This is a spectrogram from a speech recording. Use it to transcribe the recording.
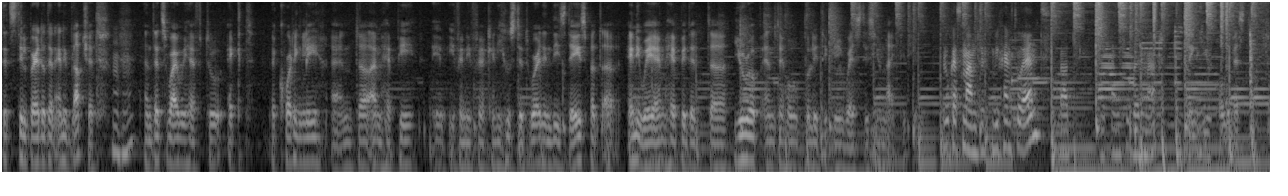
that's still better than any bloodshed. Mm-hmm. And that's why we have to act accordingly. And uh, I'm happy, even if I can use that word in these days, but uh, anyway, I'm happy that uh, Europe and the whole political West is united here. Lukas Mandl, we have to end, but thank you very much. Thank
